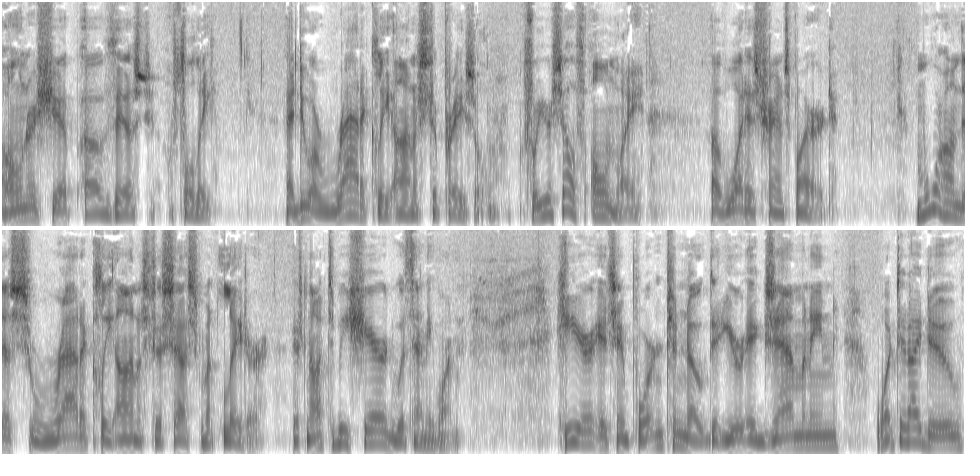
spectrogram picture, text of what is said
ownership of this fully and do a radically honest appraisal for yourself only of what has transpired. More on this radically honest assessment later. It's not to be shared with anyone. Here, it's important to note that you're examining what did I do?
